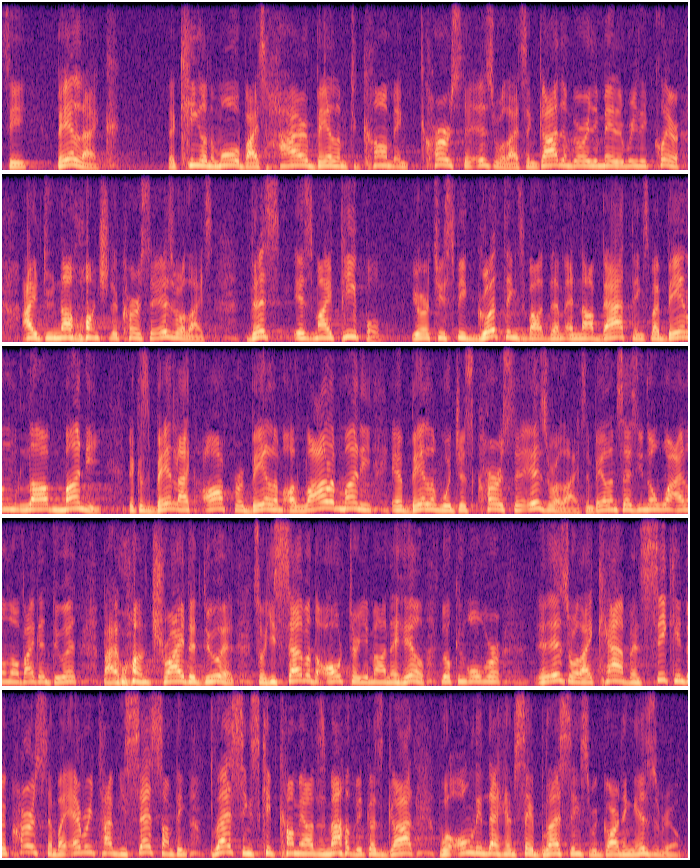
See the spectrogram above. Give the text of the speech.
See, Balak the king of the Moabites hired Balaam to come and curse the Israelites. And God had already made it really clear I do not want you to curse the Israelites. This is my people. You are to speak good things about them and not bad things. But Balaam loved money because Balak offered Balaam a lot of money if Balaam would just curse the Israelites. And Balaam says, You know what? I don't know if I can do it, but I want to try to do it. So he set up the altar even on the hill, looking over Israelite camp and seeking to curse them. But every time he says something, blessings keep coming out of his mouth because God will only let him say blessings regarding Israel.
